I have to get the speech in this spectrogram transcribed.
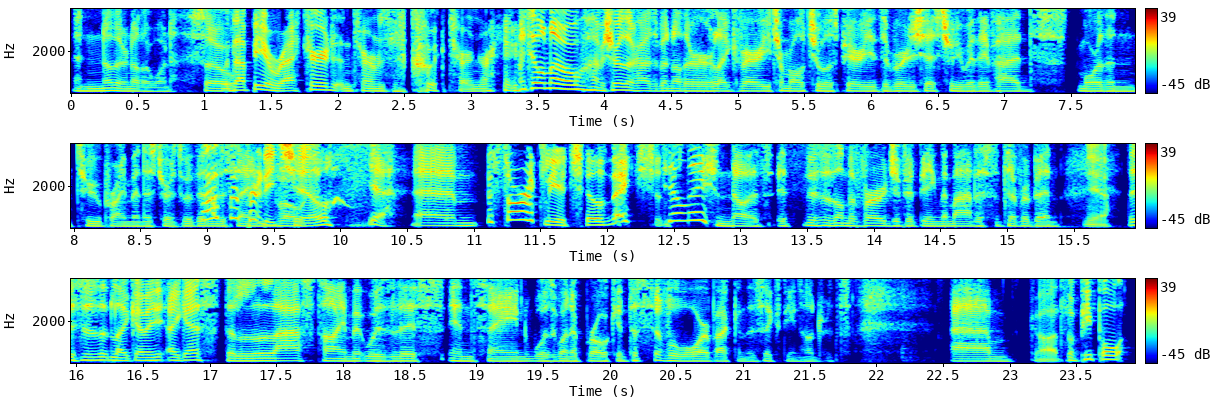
Another another one. So Would that be a record in terms of quick turnaround? I don't know. I'm sure there has been other like very tumultuous periods of British history where they've had more than two prime ministers within That's the same pretty vote. chill. Yeah. Um, Historically, a chill nation. Chill Nation. No, it's it's this is on the verge of it being the maddest it's ever been. Yeah. This is like I mean I guess the last time it was this insane was when it broke into civil war back in the 1600s. Um, God. but people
